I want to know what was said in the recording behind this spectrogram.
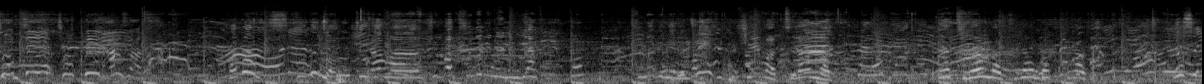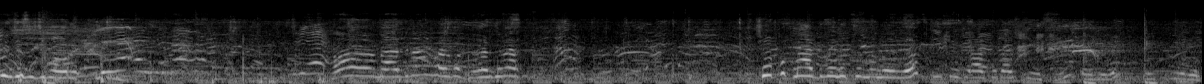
Çok değil, çok değil az az. Tamam. Sıkıldın mı? Şu bak şuna binelim gel. Şuna binelim. Bak şey var. Tren var. Ya tren var. Tren bak tren. Nasıl bineceğiz acaba oraya? Ha merdiven var bak merdiven. Çabuk merdiveni tırmanalım. İlk önce arkadaş geçsin. Evet. Bekliyorum.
